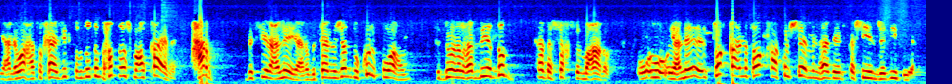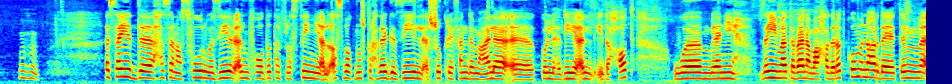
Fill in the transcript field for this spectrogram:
يعني واحد في الخارج يكتب ضده بحط اسمه على القائمة. حرب بتصير عليه يعني وبالتالي يجندوا كل قواهم في الدول الغربية ضد هذا الشخص المعارض. ويعني أتوقع نتوقع كل شيء من هذه الفاشيه الجديدة. يعني. السيد حسن عصفور وزير المفاوضات الفلسطيني الأسبق. نشكر حضرتك جزيل الشكر يا فندم على كل هذه الإيضاحات. ويعني زي ما تابعنا مع حضراتكم النهارده يتم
